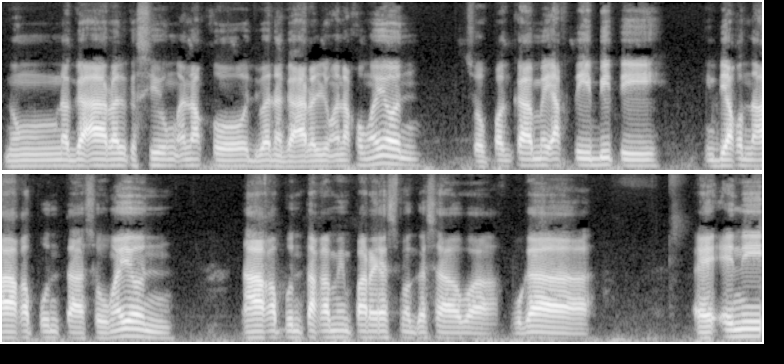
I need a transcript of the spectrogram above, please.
nung nag-aaral kasi yung anak ko, di ba, nag-aaral yung anak ko ngayon. So pagka may activity, hindi ako nakakapunta. So ngayon, nakakapunta kami parehas mag-asawa. Kumaga, eh, any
